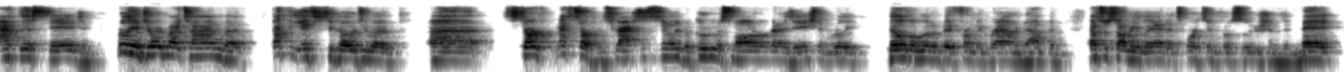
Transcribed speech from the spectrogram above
at this stage and really enjoyed my time, but got the itch to go to a, uh, start not start from scratch necessarily, but go to a smaller organization and really build a little bit from the ground up. And that's what saw me land at Sports Info Solutions in May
